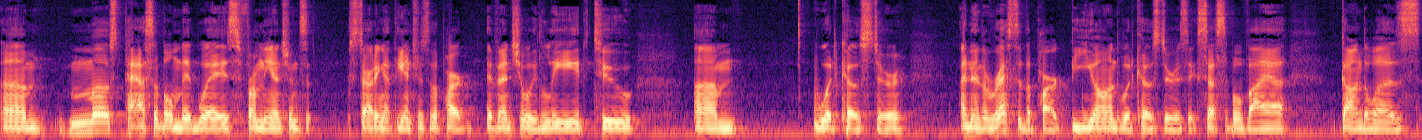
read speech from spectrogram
um, most passable midways from the entrance, starting at the entrance of the park, eventually lead to um, Wood Coaster, and then the rest of the park beyond Wood Coaster is accessible via gondolas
